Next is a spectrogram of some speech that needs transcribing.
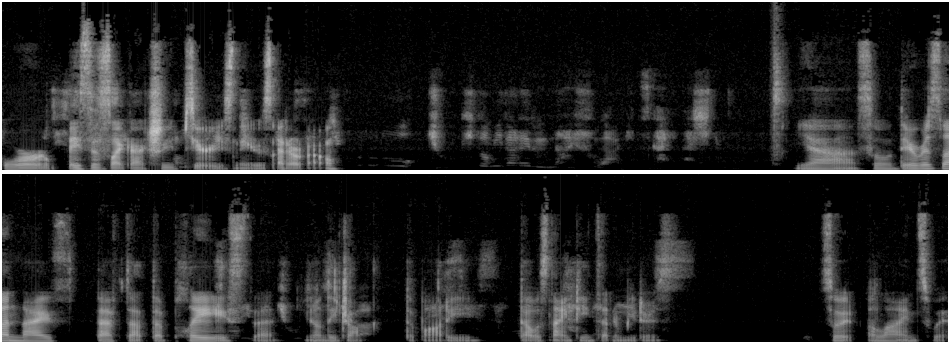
or is this like actually serious news? I don't know. Yeah, so there was a knife theft at the place that you know they dropped the body that was 19 centimeters. So it aligns with.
